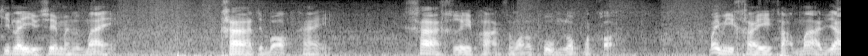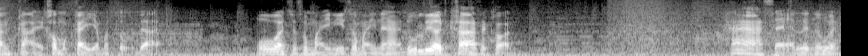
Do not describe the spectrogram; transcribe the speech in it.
คิดอะไรอยู่ใช่ไหมหรือไม่ ข้าจะบอกให้ ข้าเคยผ่านสมรภูมิลบมาก่อน ไม่มีใครสามารถย่างกายเข้ามาใกล้ยามาโตะได้ไม่ว่าจะสมัยนี้สมัยหน้า ดูเลือดข้าซะก่อน ห้าแสนเลยนะเว้ย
